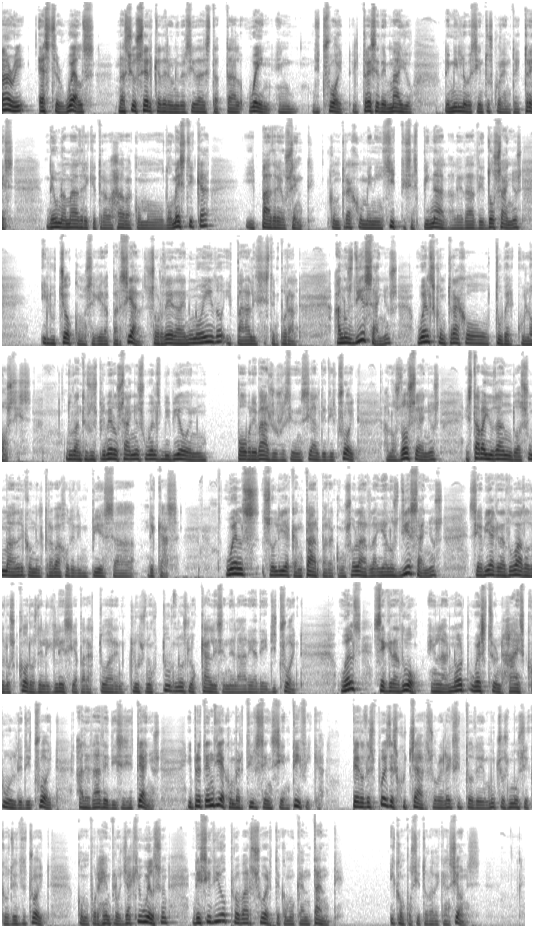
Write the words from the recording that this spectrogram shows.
Mary Esther Wells nació cerca de la Universidad Estatal Wayne, en Detroit, el 13 de mayo de 1943, de una madre que trabajaba como doméstica y padre ausente. Contrajo meningitis espinal a la edad de dos años y luchó con ceguera parcial, sordera en un oído y parálisis temporal. A los 10 años, Wells contrajo tuberculosis. Durante sus primeros años, Wells vivió en un pobre barrio residencial de Detroit. A los 12 años, estaba ayudando a su madre con el trabajo de limpieza de casa. Wells solía cantar para consolarla y a los 10 años se había graduado de los coros de la iglesia para actuar en clubs nocturnos locales en el área de Detroit. Wells se graduó en la Northwestern High School de Detroit a la edad de 17 años y pretendía convertirse en científica. Pero después de escuchar sobre el éxito de muchos músicos de Detroit, como por ejemplo Jackie Wilson, decidió probar suerte como cantante y compositora de canciones.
